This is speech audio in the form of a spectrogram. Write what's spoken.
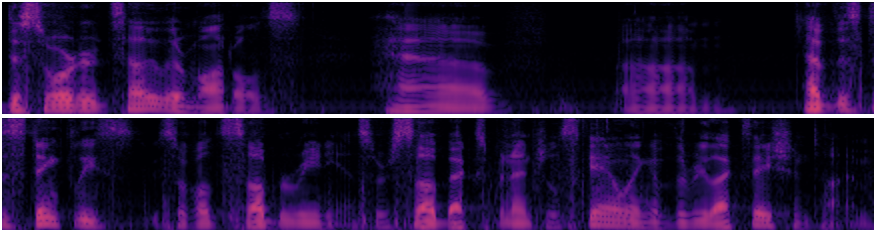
disordered cellular models have, um, have this distinctly so-called sub-Arrhenius or sub-exponential scaling of the relaxation time.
